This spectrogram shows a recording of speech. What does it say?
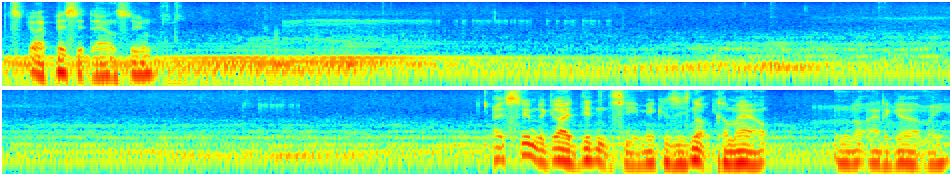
It's gonna piss it down soon. I assume the guy didn't see me because he's not come out and not had a go at me.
